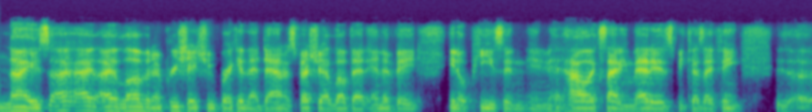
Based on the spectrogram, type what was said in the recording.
Nice. I, I, I love and appreciate you breaking that down. Especially, I love that innovate, you know, piece and, and how exciting that is because I think uh,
